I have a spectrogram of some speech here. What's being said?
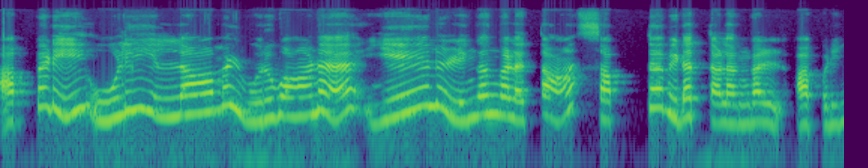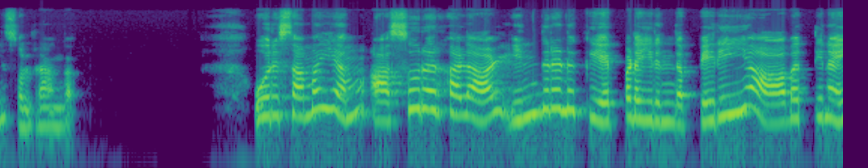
அப்படி ஒளி இல்லாமல் உருவான ஏழு லிங்கங்களைத்தான் சப்த விடத்தலங்கள் அப்படின்னு சொல்றாங்க. ஒரு சமயம் அசுரர்களால் இந்திரனுக்கு ஏற்பட இருந்த பெரிய ஆபத்தினை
